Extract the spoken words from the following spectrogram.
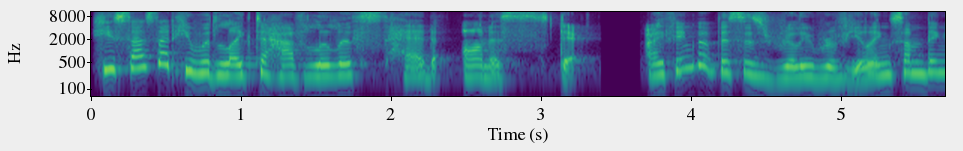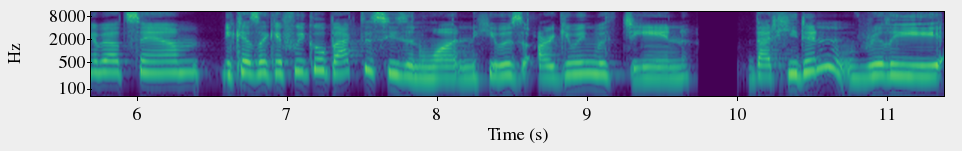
He says that he would like to have Lilith's head on a stick. I think that this is really revealing something about Sam because, like, if we go back to season one, he was arguing with Dean that he didn't really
